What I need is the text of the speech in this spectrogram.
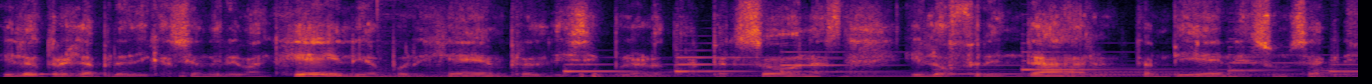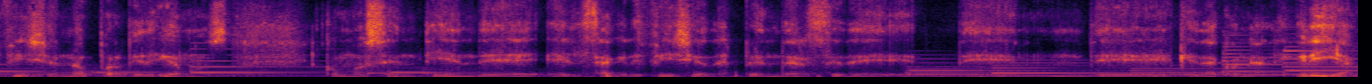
El otro es la predicación del Evangelio, por ejemplo, el discipular a otras personas, el ofrendar también es un sacrificio, no porque digamos, como se entiende el sacrificio, desprenderse de, de, de que da con alegría,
